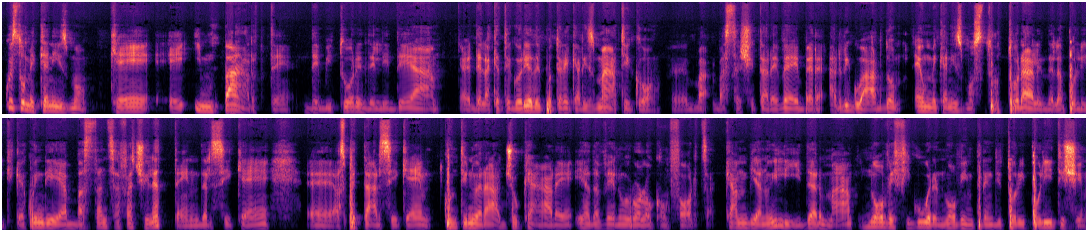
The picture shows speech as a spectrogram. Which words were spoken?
Questo meccanismo che è in parte debitore dell'idea eh, della categoria del potere carismatico, eh, basta citare Weber al riguardo, è un meccanismo strutturale della politica, quindi è abbastanza facile attendersi che, eh, aspettarsi che continuerà a giocare e ad avere un ruolo con forza. Cambiano i leader, ma nuove figure, nuovi imprenditori politici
